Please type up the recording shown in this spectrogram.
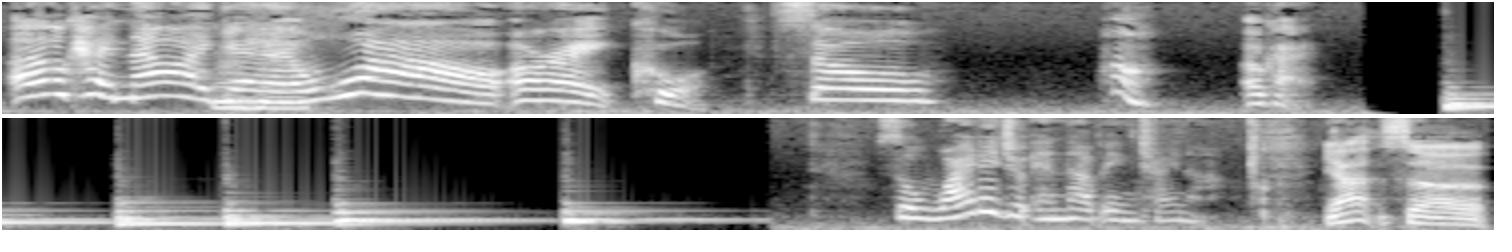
Okay, now I get it. Wow. All right, cool. So, huh. Okay. So why did you end up in China? Yeah, so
